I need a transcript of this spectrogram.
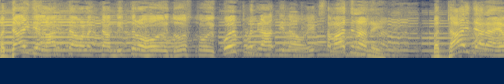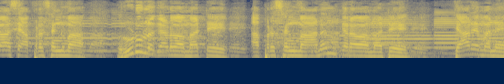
બધાય જે લાગતા વળગતા મિત્રો હોય, દોસ્ત હોય, કોઈ પણ જ્ઞાતિના હોય, એક સમાજના નહીં, બધાય જ્યારે આવ્યા છે આ પ્રસંગમાં રૂડું લગાડવા માટે, આ પ્રસંગમાં આનંદ કરાવવા માટે, ત્યારે મને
